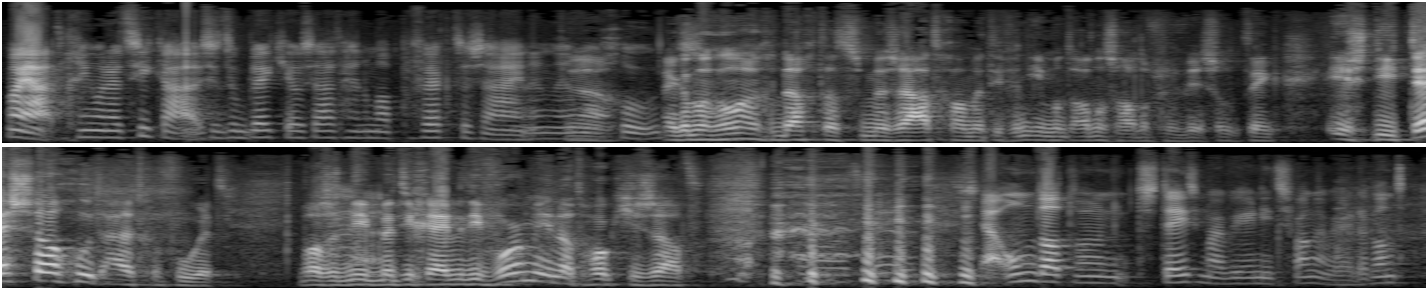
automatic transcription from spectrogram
Maar ja, toen gingen we naar het ziekenhuis en toen bleek jouw zaad helemaal perfect te zijn en helemaal Ja. goed. Ik heb nog heel lang gedacht dat ze mijn zaad gewoon met die van iemand anders hadden verwisseld. Ik denk, is die test wel goed uitgevoerd? Was het Ja. niet met diegene die voor me in dat hokje zat? Oh, erg. ja, omdat we steeds maar weer niet zwanger werden. Want nou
